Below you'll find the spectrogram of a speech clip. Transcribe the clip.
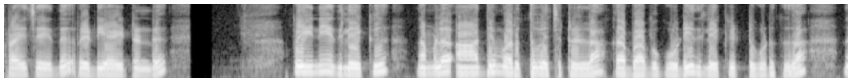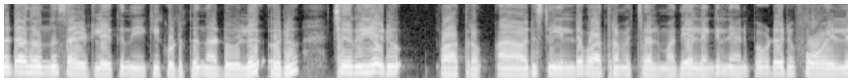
ഫ്രൈ ചെയ്ത് റെഡി ആയിട്ടുണ്ട്. അപ്പോൾ ഇനി ഇതിലേക്ക് നമ്മൾ ആദ്യം വറുത്ത് വെച്ചിട്ടുള്ള കബാബ് കൂടി ഇതിലേക്ക് ഇട്ട് കൊടുക്കുക. എന്നിട്ട് അതൊന്ന് സൈഡിലേക്ക് നീക്കി കൊടുത്ത് നടുവിൽ ഒരു ചെറിയൊരു പാത്രം ഒരു സ്റ്റീലിന്റെ പാത്രം വെച്ചാൽ മതി. അല്ലെങ്കിൽ ഞാനിപ്പോൾ ഇവിടെ ഒരു ഫോയിൽ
